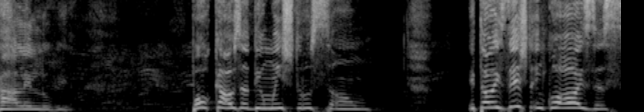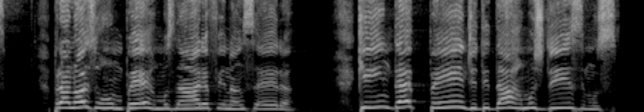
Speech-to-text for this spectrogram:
Aleluia. Por causa de uma instrução. Então, existem coisas para nós rompermos na área financeira que independe de darmos dízimos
